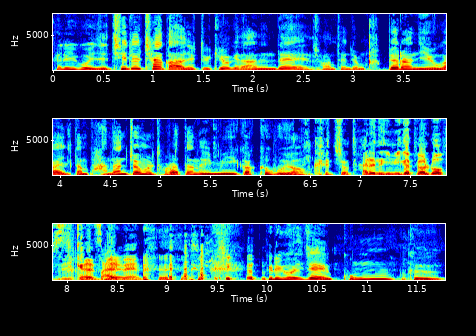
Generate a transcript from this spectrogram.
그리고 이제 7일차가 아직도 기억이 나는데 저한테는 좀 각별한 이유가 일단 반환점을 돌았다는 의미가 크고요. 그렇죠. 다른 의미가 별로 없으니까, 삶에. 그리고 이제 공, 그,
